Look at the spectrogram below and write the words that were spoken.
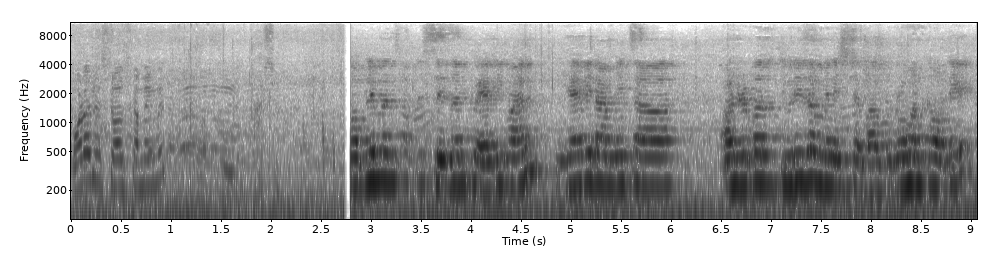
What are the stalls coming with? Compliments of the season to everyone. We have in our midst our Honorable Tourism Minister Babu Rohan Khaunte,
